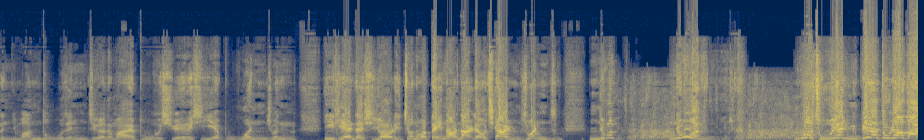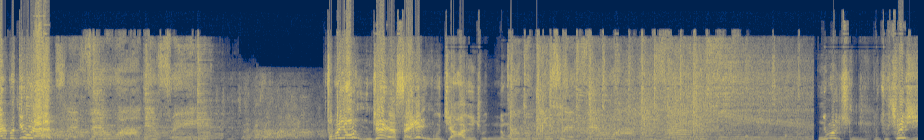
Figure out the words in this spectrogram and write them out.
那你完犊子！你这他妈也不学个习也不混，你说你一天在学校里就他妈逮哪哪聊天你说你这你这么，你说我，你给我出去！你别在豆家待着吧，丢人！怎么有你这人？谁给你给我加进群的吗？你这不学习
